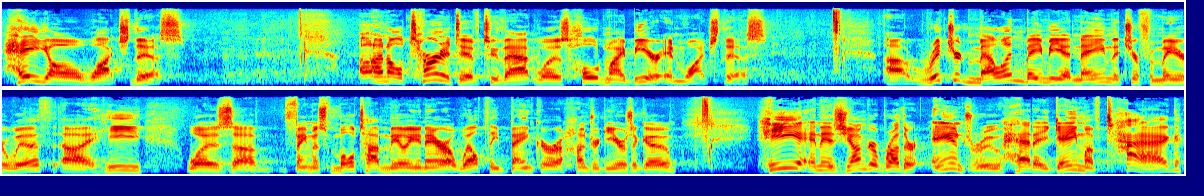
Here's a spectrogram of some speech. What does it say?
Hey, y'all, watch this. An alternative to that was Hold my beer and watch this. Uh, Richard Mellon may be a name that you're familiar with. Uh, he was a famous multimillionaire, a wealthy banker 100 years ago. He and his younger brother Andrew had a game of tag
